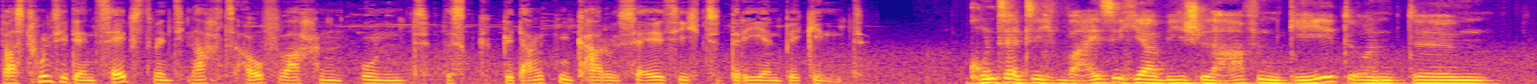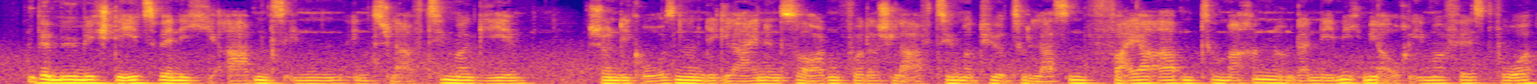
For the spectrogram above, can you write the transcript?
Was tun Sie denn selbst, wenn Sie nachts aufwachen und das Gedankenkarussell sich zu drehen beginnt? Grundsätzlich weiß ich ja, wie Schlafen geht und ähm, bemühe mich stets, wenn ich abends in, ins Schlafzimmer gehe, schon die großen und die kleinen Sorgen vor der Schlafzimmertür zu lassen, Feierabend zu machen und dann nehme ich mir auch immer fest vor,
